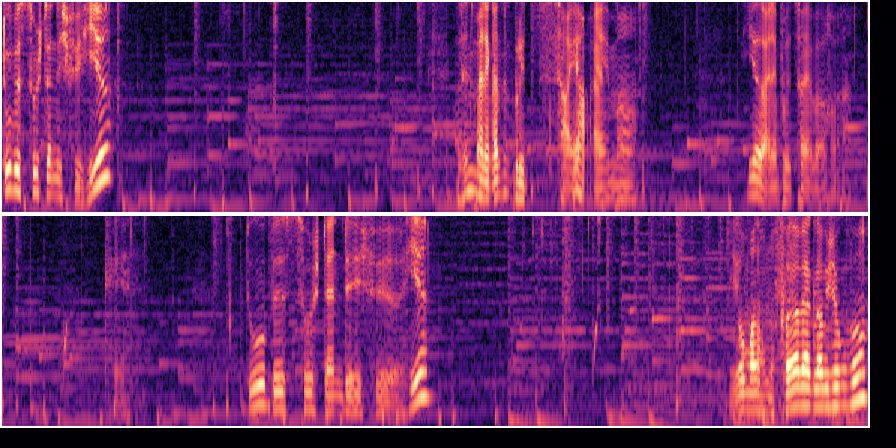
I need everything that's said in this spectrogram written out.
Du bist zuständig für hier. Wo sind meine ganzen Polizeieimer? Hier eine Polizeiwache. Okay. Du bist zuständig für hier. Hier oben war noch eine Feuerwehr, glaube ich, irgendwo.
